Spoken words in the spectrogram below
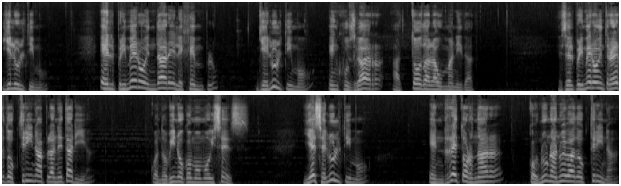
y el último, el primero en dar el ejemplo y el último en juzgar a toda la humanidad. Es el primero en traer doctrina planetaria, cuando vino como Moisés, y es el último en retornar con una nueva doctrina,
